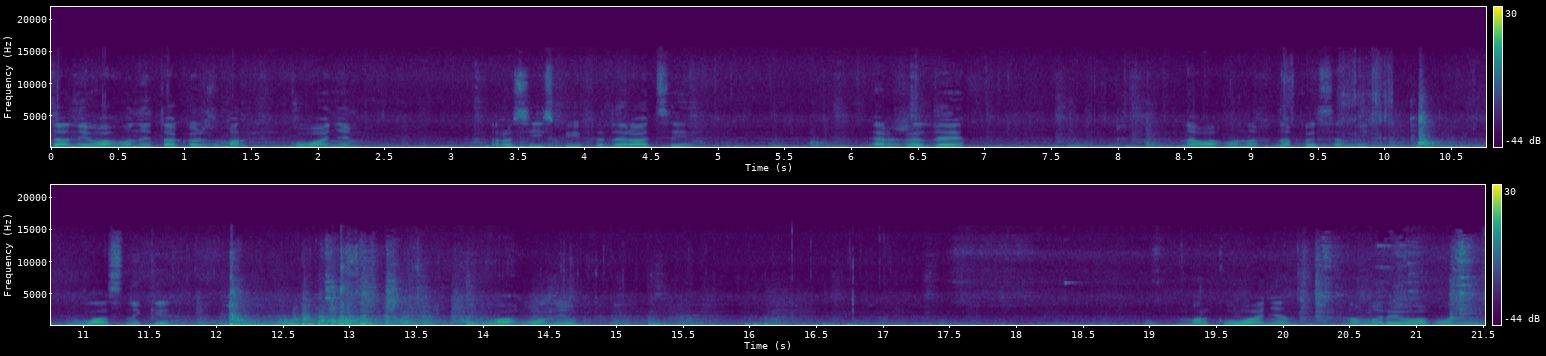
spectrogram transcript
Дані вагони також з маркуванням Російської Федерації, РЖД. На вагонах написані власники цих вагонів. Маркування, номери вагонів.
